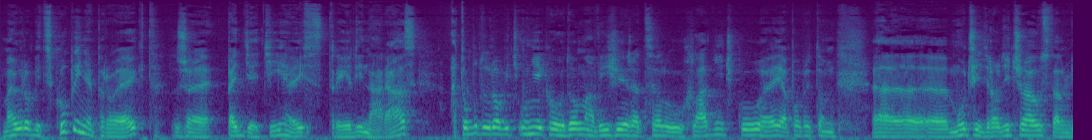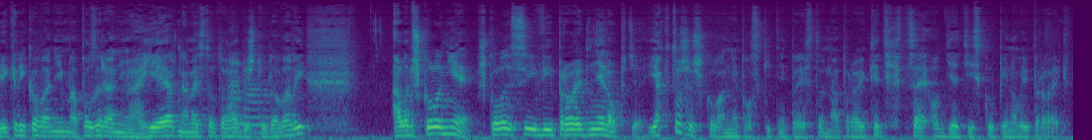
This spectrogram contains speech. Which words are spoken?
majú robiť skupine projekt, že 5 detí, hej, z triedy naraz a to budú robiť u niekoho doma, vyžierať celú chladničku, hej, a popri tom e, mučiť rodičov s tam vykrikovaním a pozeraním hier, namiesto toho, aby študovali. Ale v škole nie. V škole si vy projekt nerobte. Jak to, že škola neposkytne priestor na projekt, keď chce od detí skupinový projekt?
